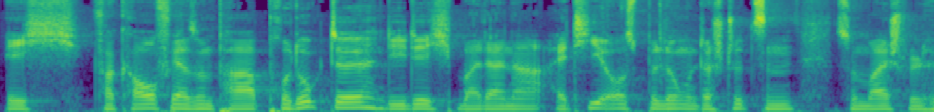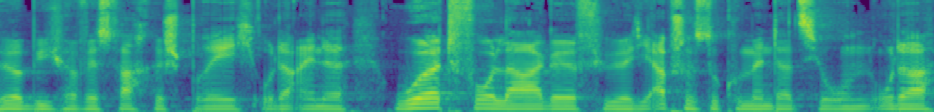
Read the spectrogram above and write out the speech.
Ich verkaufe ja so ein paar Produkte, die dich bei deiner IT-Ausbildung unterstützen, zum Beispiel Hörbücher fürs Fachgespräch oder eine Word-Vorlage für die Abschlussdokumentation oder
